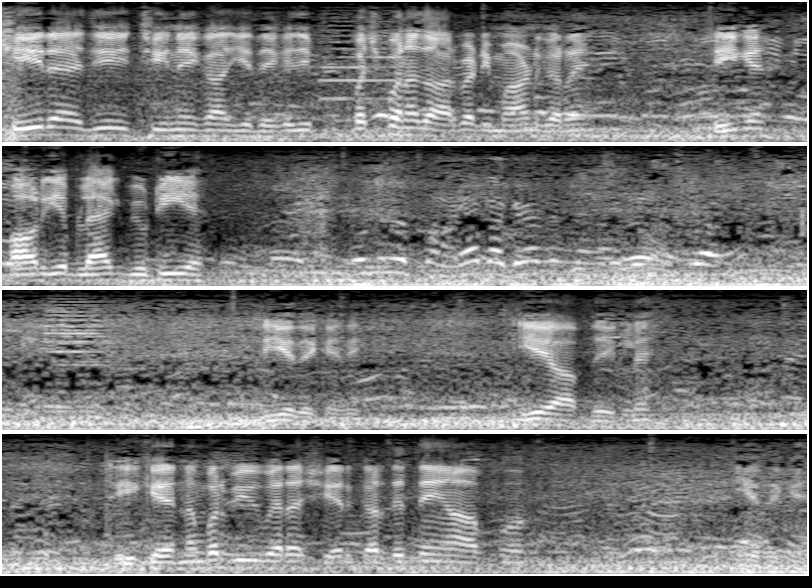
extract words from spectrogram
खीर है जी, चीने का। ये देखे जी, पचपन हज़ार रुपया डिमांड कर रहे हैं, ठीक है। और ये ब्लैक ब्यूटी है। ये देखें जी। ये आप देख लें। ठीक है नंबर भी वगैरह शेयर कर देते हैं आप। ये देखें।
